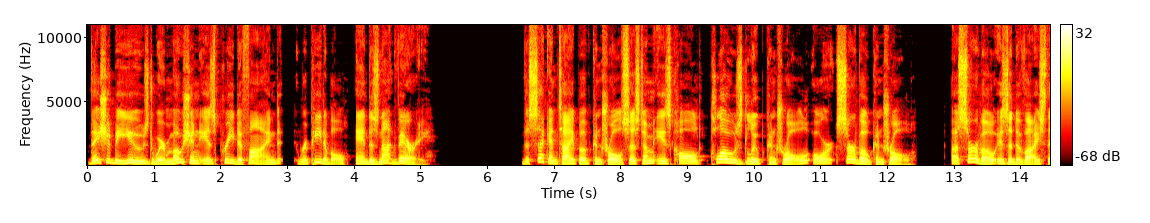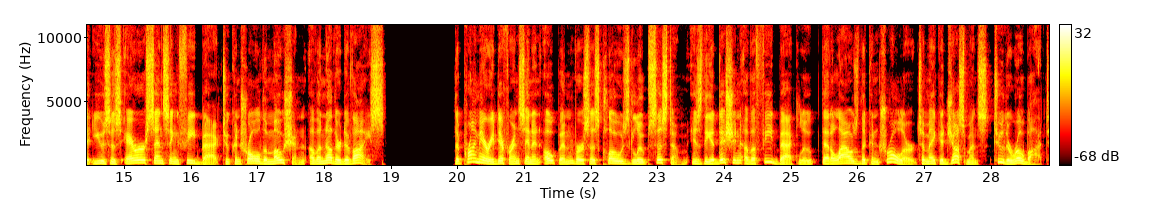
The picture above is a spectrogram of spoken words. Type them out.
They should be used where motion is predefined, repeatable, and does not vary. The second type of control system is called closed loop control or servo control. A servo is a device that uses error sensing feedback to control the motion of another device. The primary difference in an open versus closed loop system is the addition of a feedback loop that allows the controller to make adjustments to the robot.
